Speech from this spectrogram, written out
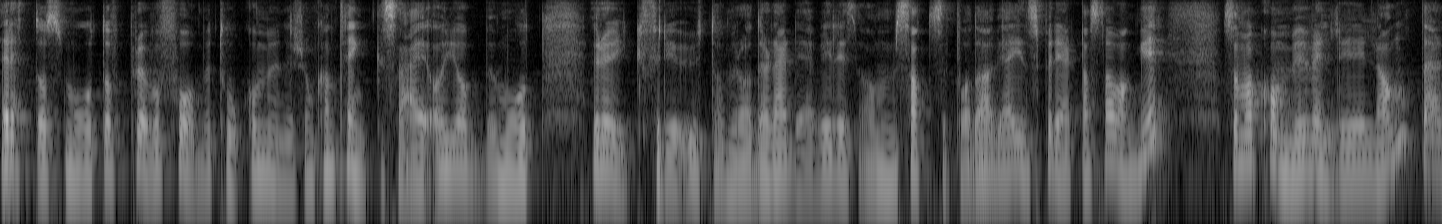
rette oss mot, og prøve å få med to kommuner som kan tenke seg å jobbe mot røykfrie uteområder. Det er det vi liksom satser på da. Vi er inspirert av Stavanger, som har kommet veldig langt. Der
